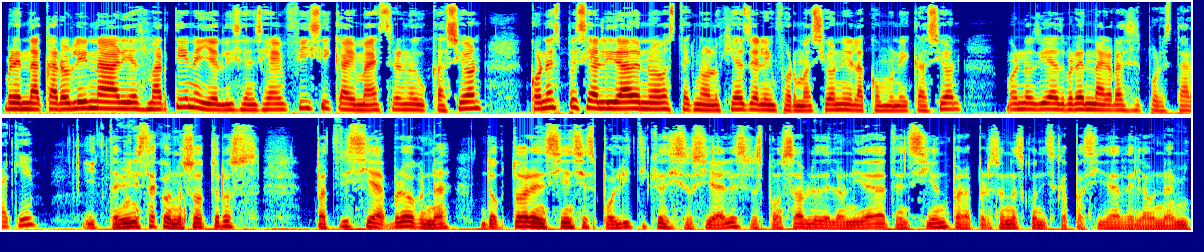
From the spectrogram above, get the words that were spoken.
Brenda Carolina Arias Martínez, ella es licenciada en física y maestra en educación, con especialidad en nuevas tecnologías de la información y la comunicación. Buenos días, Brenda, gracias por estar aquí. Y también está con nosotros Patricia Brogna, doctora en Ciencias Políticas y Sociales, responsable de la Unidad de Atención para Personas con Discapacidad de la UNAMI,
